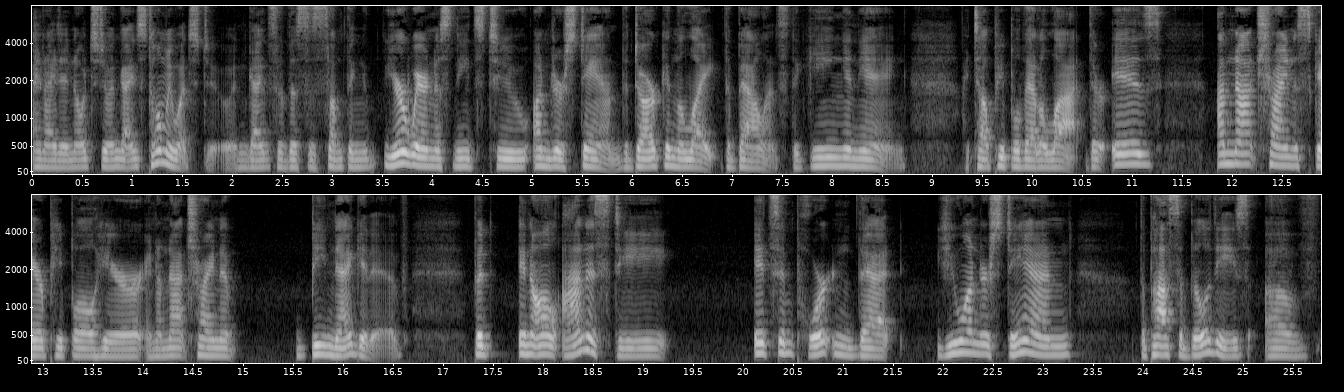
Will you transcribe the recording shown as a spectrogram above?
and I didn't know what to do. And guidance told me what to do. And guidance said, This is something your awareness needs to understand the dark and the light, the balance, the yin and yang. I tell people that a lot. There is I'm not trying to scare people here and I'm not trying to be negative. But in all honesty, it's important that you understand the possibilities of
